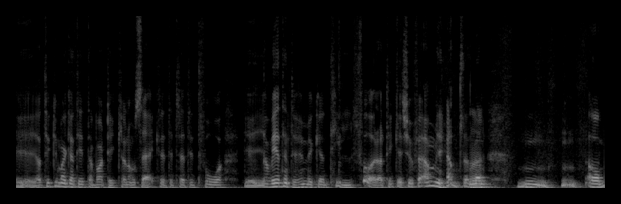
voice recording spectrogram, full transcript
Eh, Jag tycker man kan titta på artiklarna om säkerhet i 32. Eh, Jag vet inte hur mycket den tillför artikel 25 egentligen. Men, mm, mm, ja,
